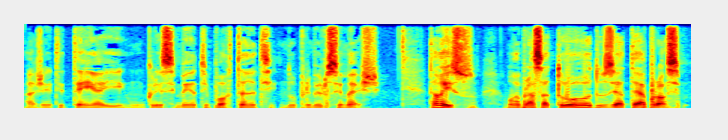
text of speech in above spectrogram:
a gente tem aí um crescimento importante no primeiro semestre. Então é isso. Um abraço a todos e até a próxima.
